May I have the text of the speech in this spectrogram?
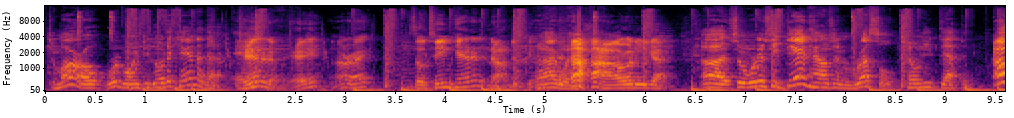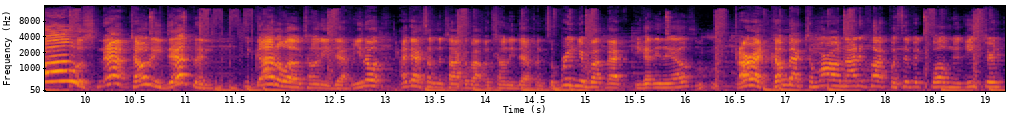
Tomorrow we're going to go to Canada. eh? Canada, eh? All right. So Team Canada? No, I'm just kidding. I wish. what do we got? Uh, so we're going to see Danhausen wrestle Tony Deppen. Oh, snap. Tony Deppen. You gotta love Tony Deppen. You know what? I got something to talk about with Tony Deppen. So bring your butt back. You got anything else? All right, come back tomorrow, 9 o'clock Pacific, 12 noon Eastern.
